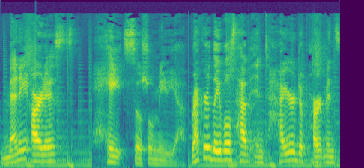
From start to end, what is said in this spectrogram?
Many artists hate social media. Record labels have entire departments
